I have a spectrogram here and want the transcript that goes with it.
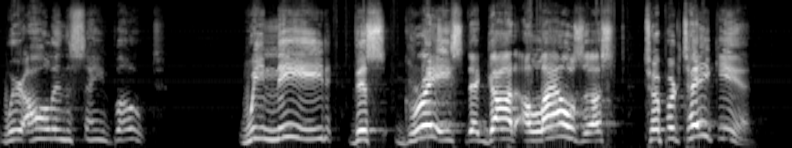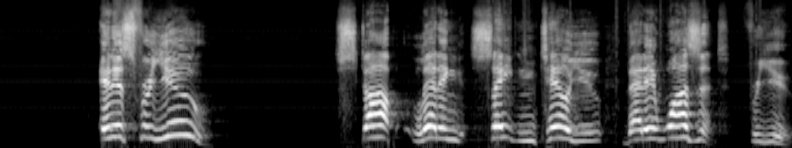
We're all in the same boat. We need this grace that God allows us to partake in. And it's for you. Stop letting Satan tell you that it wasn't for you.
